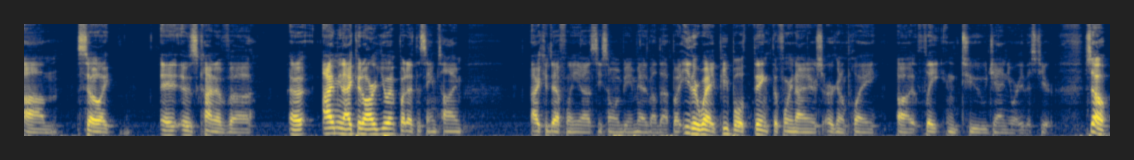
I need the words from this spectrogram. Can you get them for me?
Um, so like it, it was kind of. Uh, uh, I mean, I could argue it, but at the same time, I could definitely uh, see someone being mad about that. But either way, people think the 49ers are going to play uh, late into January this year. So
